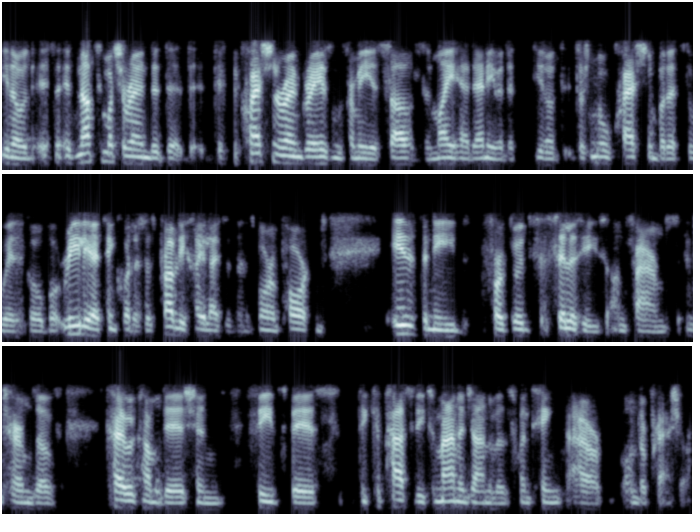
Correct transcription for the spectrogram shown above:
you know, it's, it's not so much around the, the, the question around grazing for me is solved in my head anyway. That you know, there's no question, but it's the way to go. But really, I think what it has probably highlighted and is more important is the need for good facilities on farms in terms of cow accommodation, feed space, the capacity to manage animals when things are under pressure.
